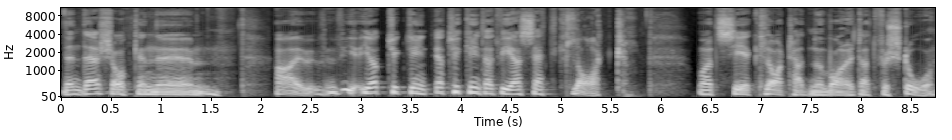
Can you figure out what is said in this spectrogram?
Den där saken, eh, ja, jag, tycker inte, jag tycker inte att vi har sett klart och att se klart hade nog varit att förstå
